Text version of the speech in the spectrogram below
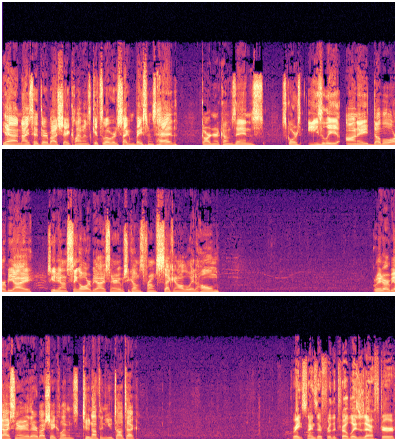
Yeah, nice hit there by Shay Clements. Gets it over to second baseman's head. Gardner comes in, s- scores easily on a double RBI, excuse me, on a single RBI scenario, but she comes from second all the way to home. Great RBI scenario there by Shea Clemens. 2 0 Utah Tech. Great signs there for the Trailblazers after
